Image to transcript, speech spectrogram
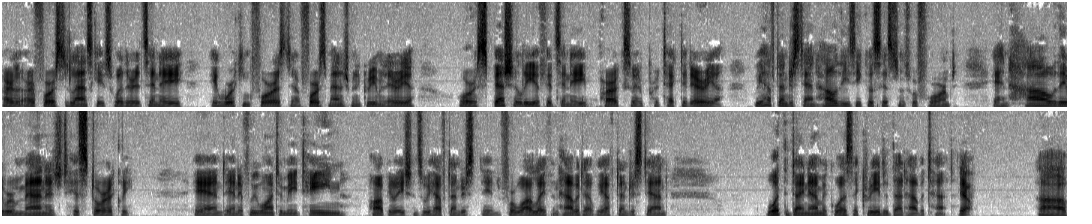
our our forested landscapes, whether it's in a a working forest in a forest management agreement area, or especially if it's in a parks or a protected area, we have to understand how these ecosystems were formed and how they were managed historically. And and if we want to maintain populations, we have to understand for wildlife and habitat, we have to understand what the dynamic was that created that habitat. Yeah. Uh,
